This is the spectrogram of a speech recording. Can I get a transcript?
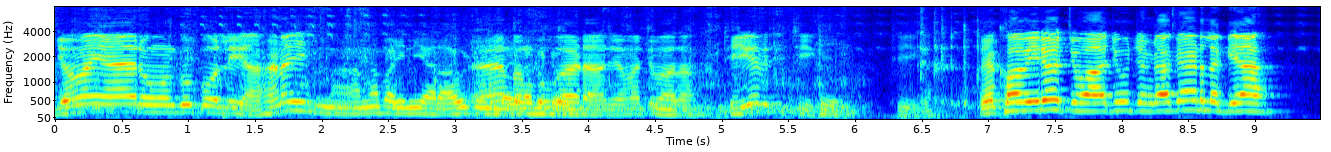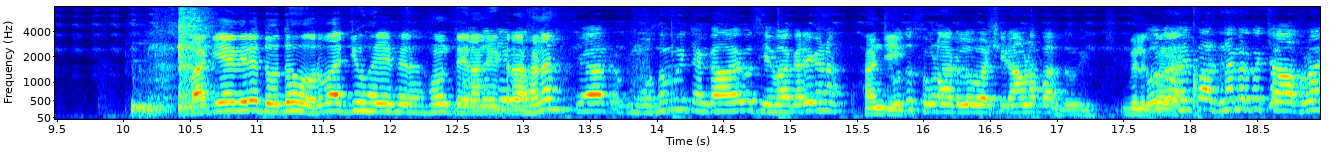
ਜਮਾ ਐ ਰੋਵਾਂਗੂ ਪੋਲੀ ਆ ਹਨਾ ਜੀ? ਨਾ ਨਾ ਭਾਜੀ ਨਜ਼ਾਰਾ ਆਉ ਐ ਬੰਬੂ ਗਾੜਾ ਜਮਾ ਚਵਾ ਦਾ ਠੀਕ ਹੈ ਵੀਰੇ ਠੀਕ। ਹੈ ਠੀਕ ਹੈ। ਵੇਖੋ ਵੀਰੇ ਚਵਾ ਚੂ ਚੰਗਾ ਘੈਂਟ ਲੱਗਿਆ। ਬਾਕੀ ਇਹ ਵੀਰੇ ਦੁੱਧ ਹੋਰ ਵਾਜੂ ਹਜੇ ਫਿਰ ਹੁਣ 13 ਲੀਟਰ ਆ, ਹਨਾ? ਕਿਆ ਮੌਸਮ ਵੀ ਚੰਗਾ ਹੋਏ ਉਹ ਸੇਵਾ ਕਰੇਗਾ ਨਾ। ਹਾਂਜੀ। ਉਹ ਤਾਂ 16 ਕਿਲੋ ਵੱਛੀ ਆਰਾਮ ਨਾਲ ਭਰ ਦੂਗੀ ਬਿਲਕੁਲ। ਉਹ ਤਾਂ ਭਰ ਦੇਣਾ ਮੇਰੇ ਕੋਲ ਚਾਰ ਥੋੜਾ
